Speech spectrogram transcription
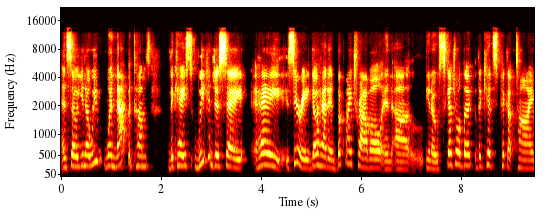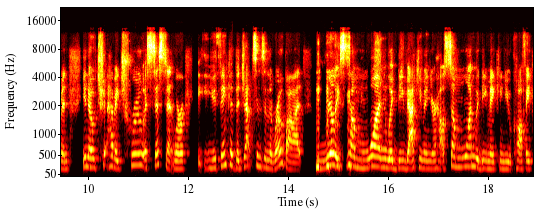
And so, you know, we when that becomes the case we can just say hey siri go ahead and book my travel and uh, you know schedule the the kids pickup time and you know tr- have a true assistant where you think of the jetsons and the robot really someone would be vacuuming your house someone would be making you coffee.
